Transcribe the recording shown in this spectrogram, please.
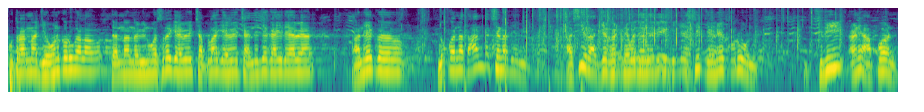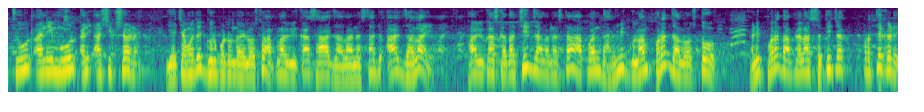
पुत्रांना जेवण करू घालावं. त्यांना नवीन वस्त्र घ्यावे चपला घ्यावे चांदीच्या गाई द्याव्यात अनेक लोकांना दान दक्षिणा द्यावी. अशी राज्यघटनेमध्ये निर्मिती केली असती जेणेकरून स्त्री आणि आपण चूल आणि मूल आणि अशिक्षण याच्यामध्येच गुरपटून राहिलो असतो. आपला विकास हा झाला नसता. जो आज झाला आहे हा विकास कदाचित झाला नसता. आपण धार्मिक गुलाम परत झालो असतो. आणि परत आपल्याला सतीच्या प्रथेकडे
